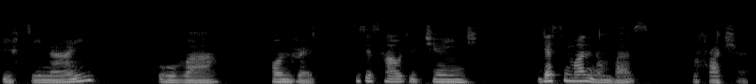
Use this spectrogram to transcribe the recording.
59 over 100 this is how to change decimal numbers to fraction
